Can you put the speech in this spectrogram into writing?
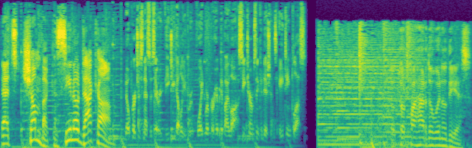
That's chumbacasino.com. No purchase necessary. BGW. Void were prohibited by law. See terms and conditions. 18 plus. Doctor Fajardo, buenos días.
